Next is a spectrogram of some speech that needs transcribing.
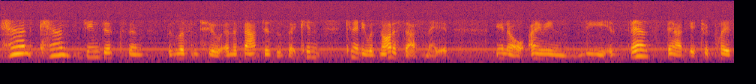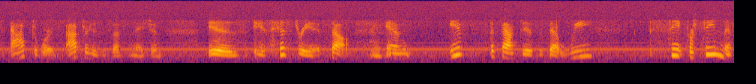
had had Jeane Dixon been listened to, and the fact is is that Ken- Kennedy was not assassinated. You know, I mean, the events that it took place afterwards, after his assassination, is is history in itself. Mm-hmm. And if the fact is is that we see, foreseen this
